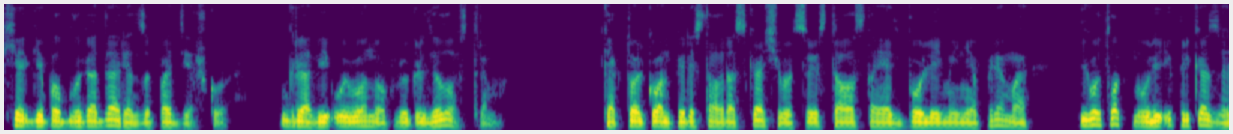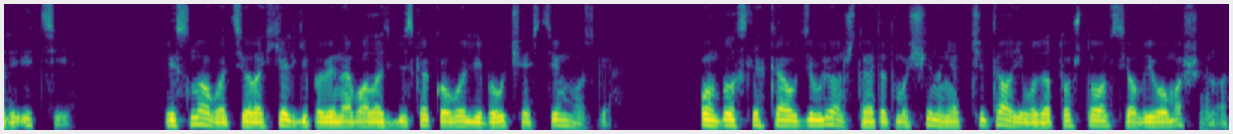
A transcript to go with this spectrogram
Хельги был благодарен за поддержку. Гравий у его ног выглядел острым. Как только он перестал раскачиваться и стал стоять более-менее прямо, его толкнули и приказали идти. И снова тело Хельги повиновалось без какого-либо участия мозга. Он был слегка удивлен, что этот мужчина не отчитал его за то, что он сел в его машину.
